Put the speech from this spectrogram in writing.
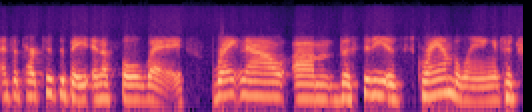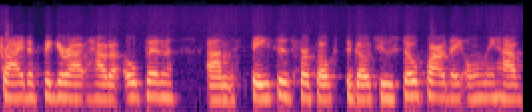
and to participate in a full way. Right now, um, the city is scrambling to try to figure out how to open um, spaces for folks to go to. So far, they only have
